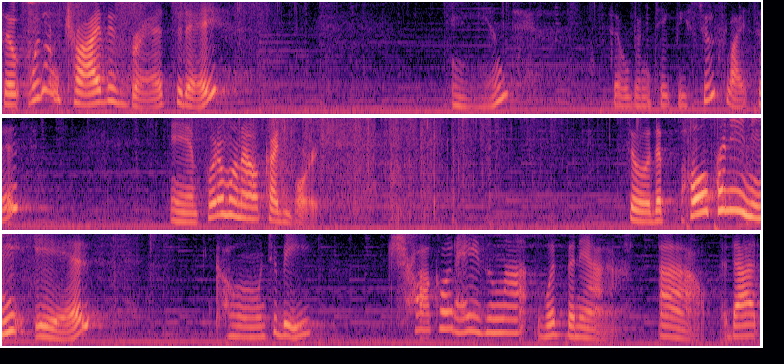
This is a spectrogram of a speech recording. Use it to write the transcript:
so we're going to try this bread today. And so we're going to take these two slices and put them on our cutting board. So the whole panini is going to be chocolate hazelnut with banana. Oh, that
